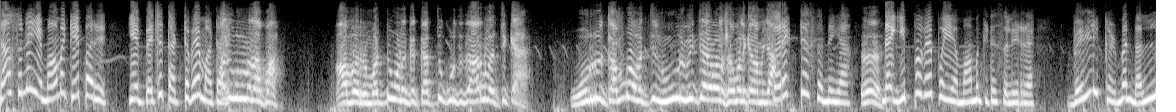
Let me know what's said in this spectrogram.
நான் சொன்னா என் மாமா கேட்பாரு. என் பேச்ச தட்டவே மாட்டாரு. உண்மைதாப்பா அவர் மட்டும் உனக்கு கத்து கொடுத்துட்டாருன்னு வச்சுக்க. ஒரு கம்ப வச்சு நூறு வீச்சர் வேலை சமாளிக்கலாமையா. கரெக்டா சொன்னையா. நான் இப்பவே போய் என் மாமா கிட்ட சொல்லிடுறேன். வெள்ளிக்கிழமை நல்ல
